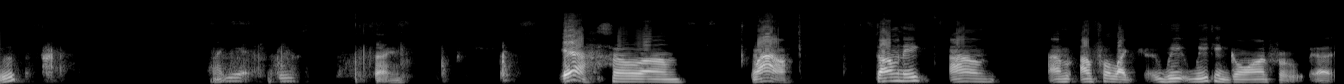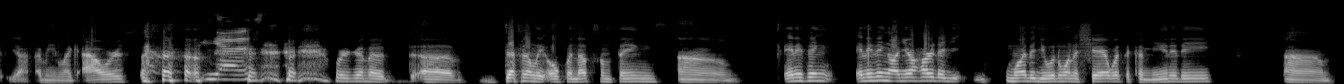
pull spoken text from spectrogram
Oops. Not yet. Oops. Sorry. Yeah. So um wow. Dominic, um I'm I'm for like we we can go on for uh, yeah, I mean like hours. Yes. We're gonna uh definitely open up some things. Um anything anything on your heart that you more that you would want to share with the community? Um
